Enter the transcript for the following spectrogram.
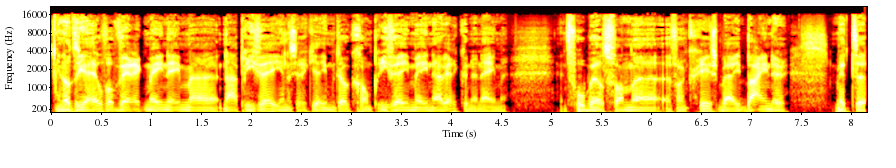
En dat je heel veel werk meeneemt eh, naar privé. En dan zeg ik, ja, je moet ook gewoon privé mee naar werk kunnen nemen. Het voorbeeld van, eh, van Chris bij Binder. Met, eh,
